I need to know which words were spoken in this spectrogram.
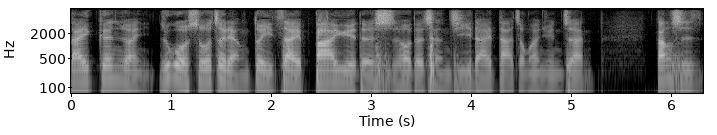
来跟软，如果说这两队在八月的时候的成绩来打总冠军战，当时。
